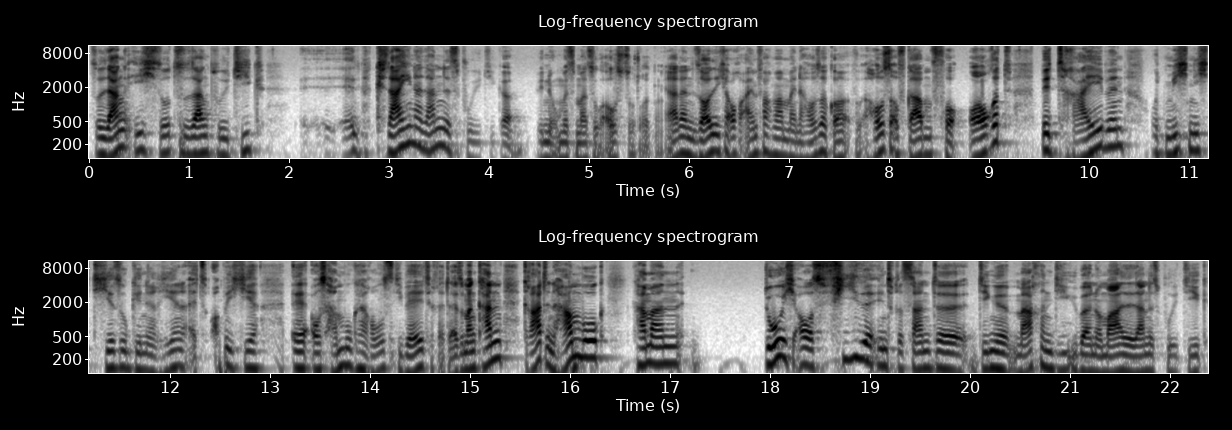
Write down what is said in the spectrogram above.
solange ich sozusagen Politik äh, kleiner Landespolitiker bin, um es mal so auszudrücken, ja, dann soll ich auch einfach mal meine Hausaufgaben vor Ort betreiben und mich nicht hier so generieren, als ob ich hier äh, aus Hamburg heraus die Welt rette. Also man kann, gerade in Hamburg, kann man durchaus viele interessante Dinge machen, die über normale Landespolitik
